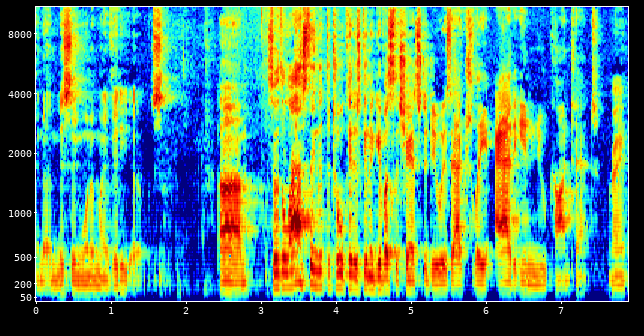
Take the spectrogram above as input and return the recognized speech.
and I'm missing one of my videos. Um, so the last thing that the toolkit is going to give us the chance to do is actually add in new content, right?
